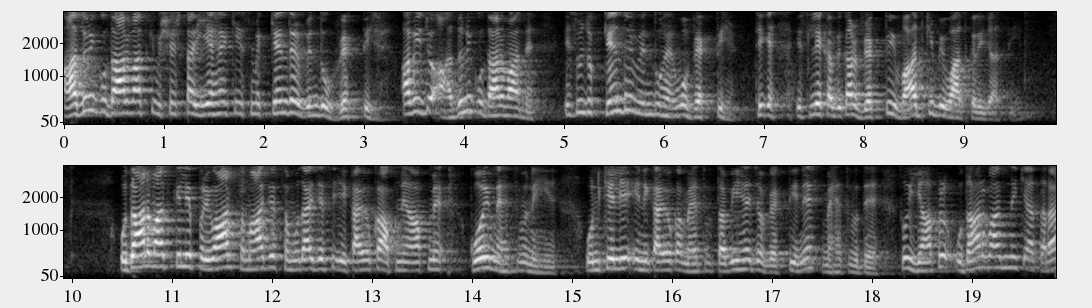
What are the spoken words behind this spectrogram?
आधुनिक उदारवाद की विशेषता यह है कि इसमें केंद्र बिंदु व्यक्ति है। अभी जो आधुनिक उदारवाद है, इसमें जो केंद्र बिंदु है, वो व्यक्ति है, ठीक है? इसलिए कभी कभी व्यक्तिवाद की भी बात करी जाती है। उदारवाद के लिए परिवार, समाज या समुदाय जैसी इकाइयों का अपने आप में कोई महत्व नहीं है। उनके लिए इन इकाइयों का महत्व तभी है जो व्यक्ति ने महत्व दे। तो यहाँ पर उदारवाद ने क्या करा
